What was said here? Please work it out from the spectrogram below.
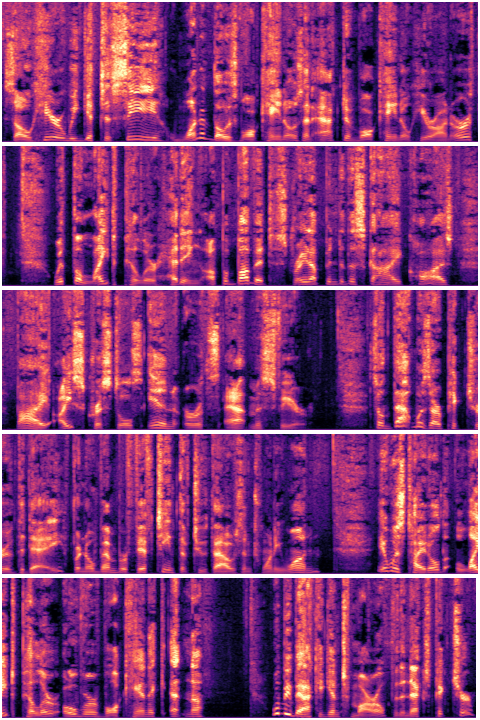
So here we get to see one of those volcanoes, an active volcano here on Earth, with the light pillar heading up above it straight up into the sky caused by ice crystals in Earth's atmosphere. So that was our picture of the day for November 15th of 2021. It was titled Light Pillar over Volcanic Etna. We'll be back again tomorrow for the next picture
